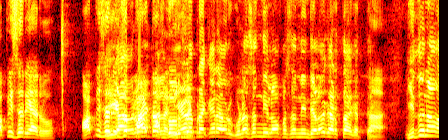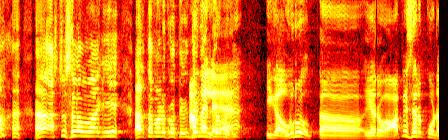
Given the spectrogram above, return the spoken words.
ಆಫೀಸರ್ ಯಾರು? ಆಫೀಸರ್ ಪ್ರಕಾರ ಅವ್ರ ಗುಣಸಂಧಿ ಲೋಪಸಂಧಿ ಅಂತ ಹೇಳೋಕೆ ಅರ್ಥ ಆಗತ್ತೆ. ಇದು ನಾವು ಅಷ್ಟು ಸುಲಭವಾಗಿ ಅರ್ಥ ಮಾಡ್ಕೋತೀವಿ. ಈಗ ಅವರು ಯಾರೋ ಆಫೀಸರ್ ಕೂಡ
